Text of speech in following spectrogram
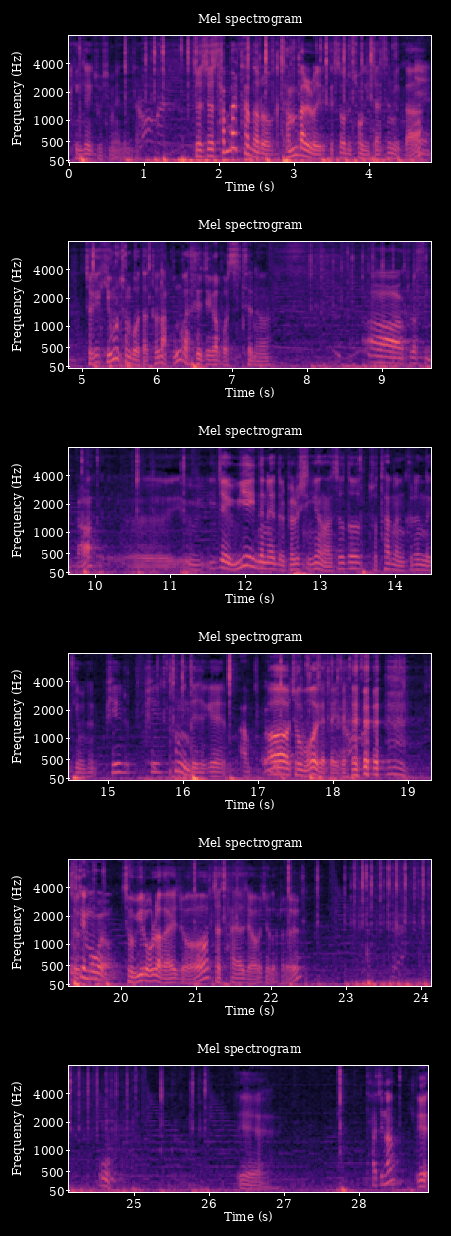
굉장히 조심해야 된다. 저, 저 산발탄으로 단발로 이렇게 쏘는 총 있지 않습니까? 예. 저게 기문총보다 더 나쁜 것 같아요. 제가 봤을 때는. 아 그렇습니까? 어, 이제 위에 있는 애들 별로 신경 안 써도 좋다는 그런 느낌은 필 필통인데 저게 아, 어 저거 먹어야겠다 이제 저, 어떻게 먹어요? 저 위로 올라가야죠 저 타야죠 저거를 오 예 타지나? 예,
